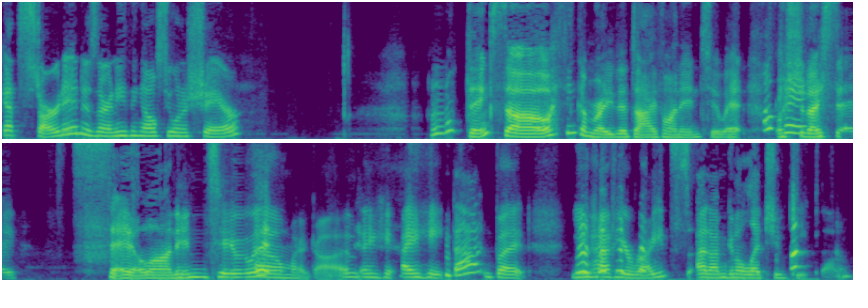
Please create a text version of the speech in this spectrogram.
get started? Is there anything else you want to share? I don't think so. I think I'm ready to dive on into it. Okay. Or should I say sail on into it? Oh my god. I I hate that, but you have your rights and I'm going to let you keep them.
